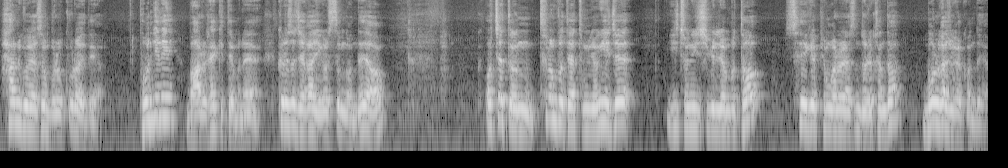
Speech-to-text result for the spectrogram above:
한국에서 무릎 꿇어야 돼요. 본인이 말을 했기 때문에 그래서 제가 이걸 쓴 건데요. 어쨌든 트럼프 대통령이 이제 2021년부터 세계 평화를 위해서 노력한다? 뭘 가지고 할 건데요?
